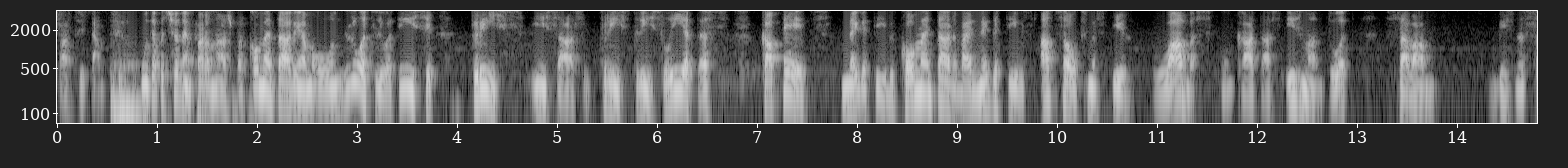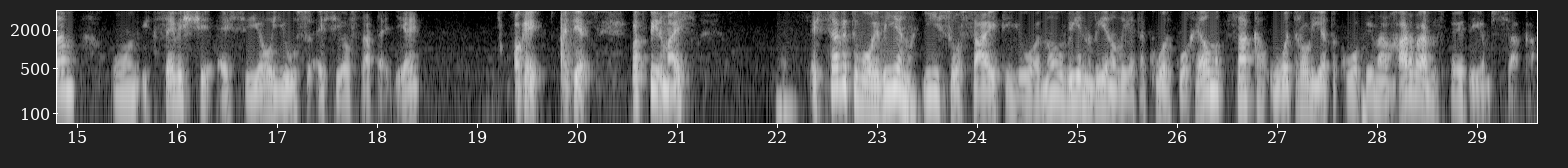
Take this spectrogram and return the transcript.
Pār citām. Un tāpēc šodien parunāšu par komentāriem un ļoti, ļoti īsi trīs īsās, trīs, trīs lietas, kāpēc negatīvi komentāri vai negatīvas atsauksmes ir labas un kā tās izmantot savam biznesam un it sevišķi SEO, jūsu SEO stratēģijai. Ok, aiziet. Pats pirmais Es sagatavoju vienu īso saiti, jo nu, viena, viena lieta, ko, ko Helmuts saka, otra lieta, ko piemēram Harvardas pētījums saka.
